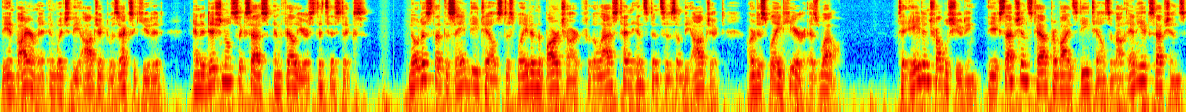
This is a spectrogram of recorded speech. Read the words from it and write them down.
the environment in which the object was executed, and additional success and failure statistics. Notice that the same details displayed in the bar chart for the last 10 instances of the object are displayed here as well. To aid in troubleshooting, the Exceptions tab provides details about any exceptions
